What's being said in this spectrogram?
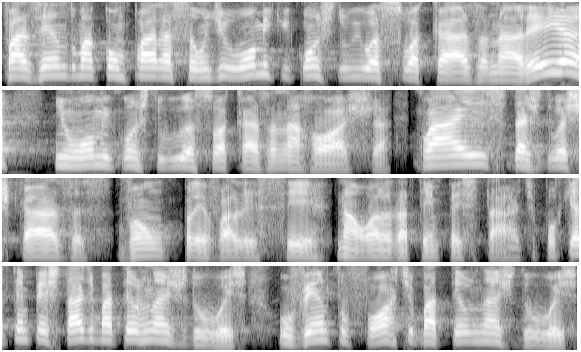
fazendo uma comparação de um homem que construiu a sua casa na areia e um homem construiu a sua casa na rocha. Quais das duas casas vão prevalecer na hora da tempestade? Porque a tempestade bateu nas duas, o vento forte bateu nas duas,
